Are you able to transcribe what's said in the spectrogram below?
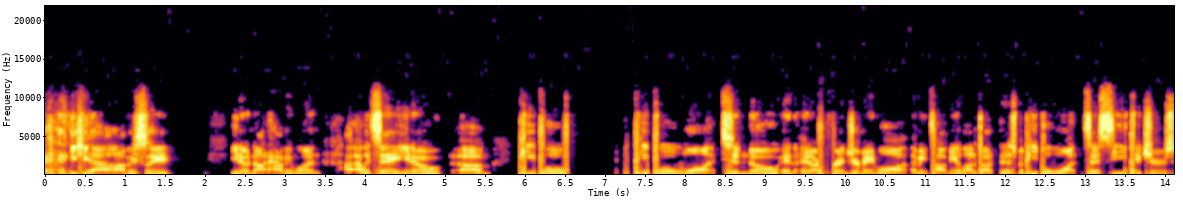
yeah, obviously, you know, not having one. I, I would say, you know, um, people people want to know, and, and our friend Jermaine Wall, I mean, taught me a lot about this, but people want to see pictures.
